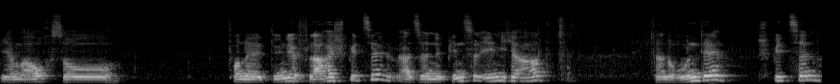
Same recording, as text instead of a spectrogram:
Die haben auch so Vorne eine dünne, flache Spitze, also eine pinselähnliche Art. Dann runde Spitzen.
